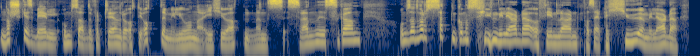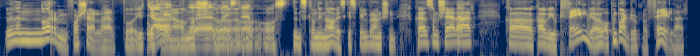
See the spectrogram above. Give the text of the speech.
norske spill omsatte for 388 millioner i 2018, mens svenskene omsatte for 17,7 milliarder, og Finland passerte 20 milliarder. Det er jo en enorm forskjell her på utviklinga ja, av norsk og, og, og, den skandinaviske spillbransjen. Hva er det som skjer ja. her? Hva, hva, har vi gjort feil? Vi har jo åpenbart gjort noe feil her.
